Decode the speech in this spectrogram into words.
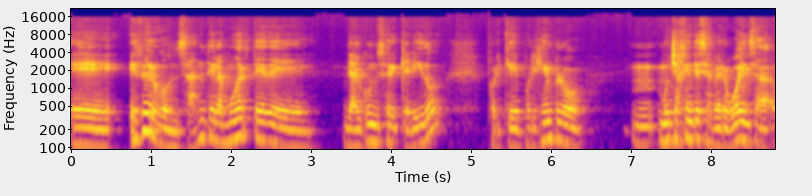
Eh, ¿Es vergonzante la muerte de, algún ser querido? Porque, por ejemplo, mucha gente se avergüenza,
